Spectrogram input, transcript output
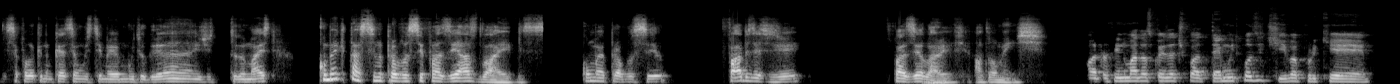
você falou que não quer ser um streamer muito grande e tudo mais, como é que tá sendo para você fazer as lives? Como é para você, Fábio SG, fazer live atualmente? Tá sendo uma das coisas, tipo, até muito positiva, porque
